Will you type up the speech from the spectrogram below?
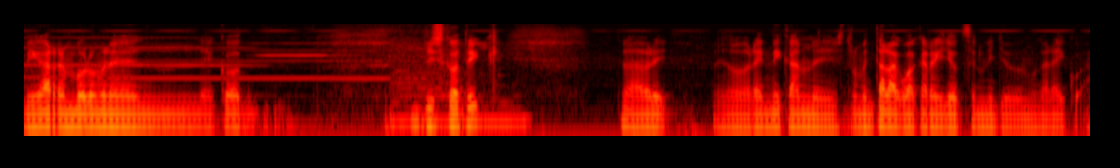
bigarren volumeneko diskotik. Eta hori, edo oraindikan instrumentalak bakarrik jotzen ditu garaikoa.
